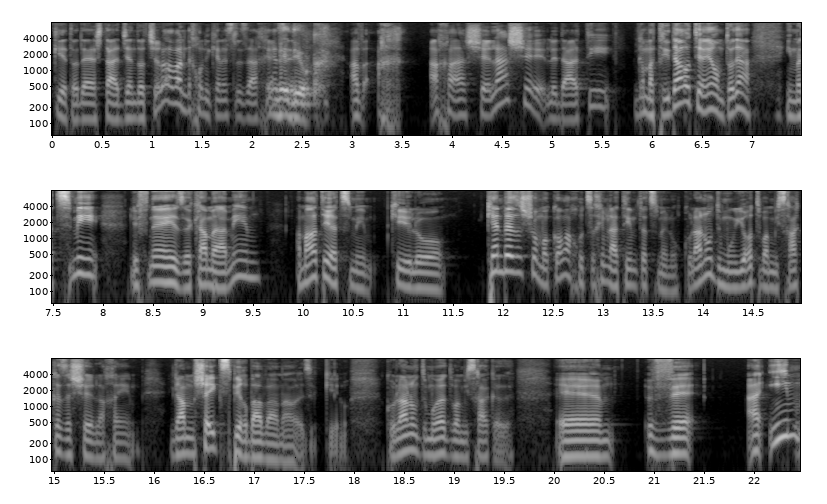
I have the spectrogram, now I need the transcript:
כי אתה יודע, יש את האג'נדות שלו, אבל אנחנו ניכנס לזה אחרי בדיוק. זה. בדיוק. אך השאלה שלדעתי גם מטרידה אותי היום, אתה יודע, עם עצמי, לפני איזה כמה ימים, אמרתי לעצמי, כאילו, כן באיזשהו מקום אנחנו צריכים להתאים את עצמנו. כולנו דמויות במשחק הזה של החיים. גם שייקספיר בא ואמר את זה, כאילו. כולנו דמויות במשחק הזה. אמ, והאם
